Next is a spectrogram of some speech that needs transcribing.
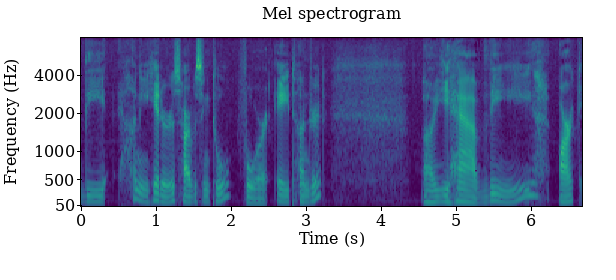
The Honey Hitters harvesting tool for 800. Uh, you have the Arc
